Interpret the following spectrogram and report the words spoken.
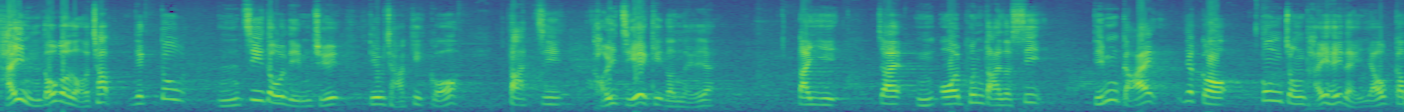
睇唔到個邏輯，亦都唔知道廉署調查結果，達至佢自己嘅結論嚟嘅啫。第二就係、唔外判大律師，點解一個公眾睇起嚟有咁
